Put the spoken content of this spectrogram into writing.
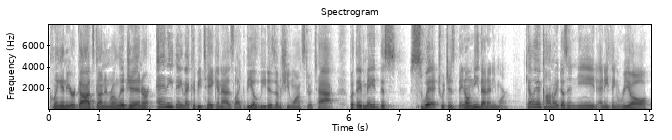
clinging to your God's gun and religion or anything that could be taken as like the elitism she wants to attack. But they've made this switch, which is they don't need that anymore. Kellyanne Conway doesn't need anything real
